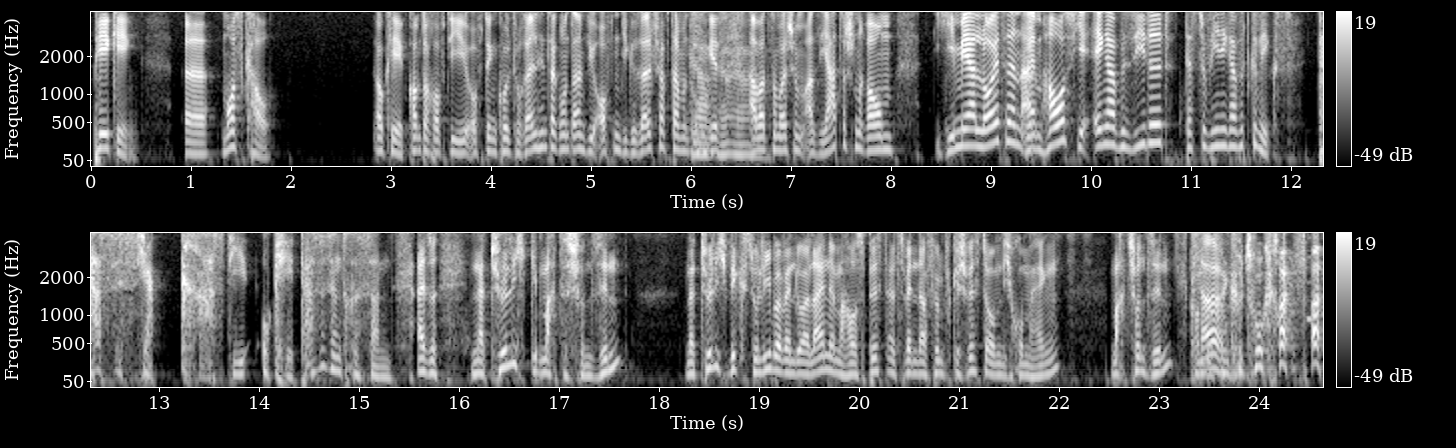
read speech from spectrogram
Peking, äh, Moskau. Okay, kommt doch auf, die, auf den kulturellen Hintergrund an, wie offen die Gesellschaft damit Ja, umgeht. ja, ja. Aber zum Beispiel im asiatischen Raum, je mehr Leute in einem Haus, je enger besiedelt, desto weniger wird gewichst. Das ist ja krass. Die, okay, das ist interessant. Also, natürlich macht es schon Sinn. Natürlich wickst du lieber, wenn du alleine im Haus bist, als wenn da fünf Geschwister um dich rumhängen. Macht schon Sinn. Kommt Klar. auf den Kulturkreis an.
